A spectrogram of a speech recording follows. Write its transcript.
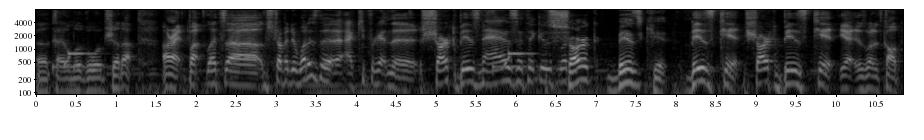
Uh, Kyle Mogul won't shut up. All right, but let's uh, let's jump into what is the I keep forgetting the Shark Biz Naz I think is what, Shark Biz Kit. Biz Kit Shark Biz Kit yeah is what it's called.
